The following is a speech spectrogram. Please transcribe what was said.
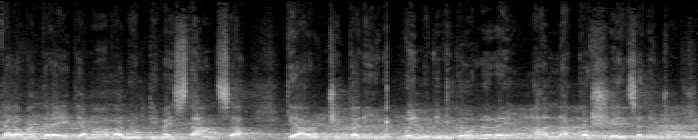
Calamandrei chiamava l'ultima istanza che ha un cittadino, quello di ricorrere alla coscienza del giudice,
